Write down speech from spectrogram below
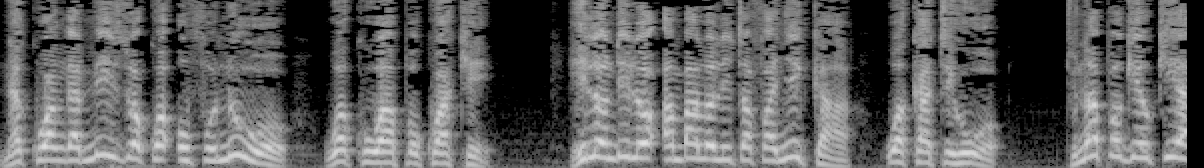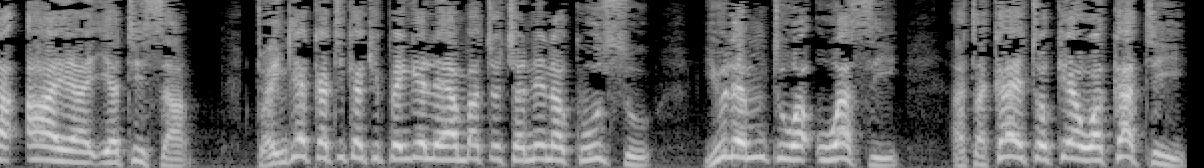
na kuangamizwa kwa ufunuo wa kuwapo kwake. Hilo ndilo ambalo litafanyika wakati huo. Tunapogeukia aya ya tisa, twaingia katika kipengele ambacho chanena kuhusu yule mtu wa uasi atakayetokea wakati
